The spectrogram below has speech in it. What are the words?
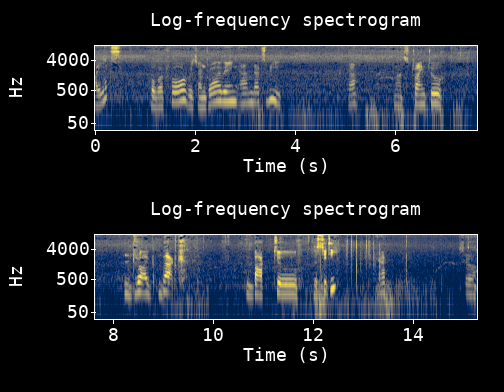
Hilux over 4 which I'm driving and that's me. Yeah now it's trying to drive back back to the city. Yeah so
